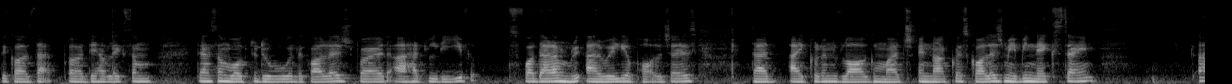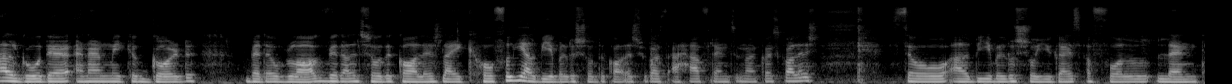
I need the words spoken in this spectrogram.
because that uh, they have like some they have some work to do in the college but i had to leave. So for that i'm re i really apologize that I couldn't vlog much in Norquest College. Maybe next time I'll go there and I'll make a good, better vlog where I'll show the college. Like hopefully I'll be able to show the college because I have friends in Norquest College. So I'll be able to show you guys a full length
